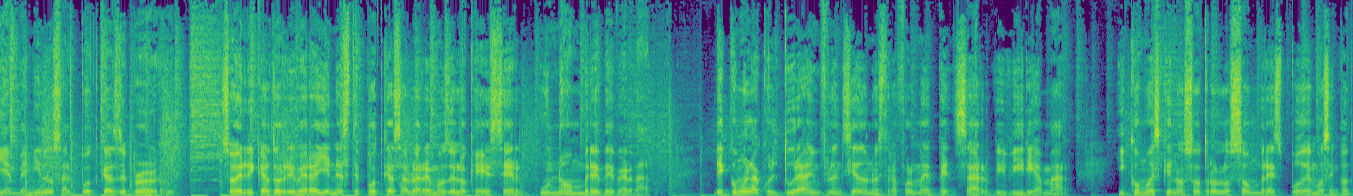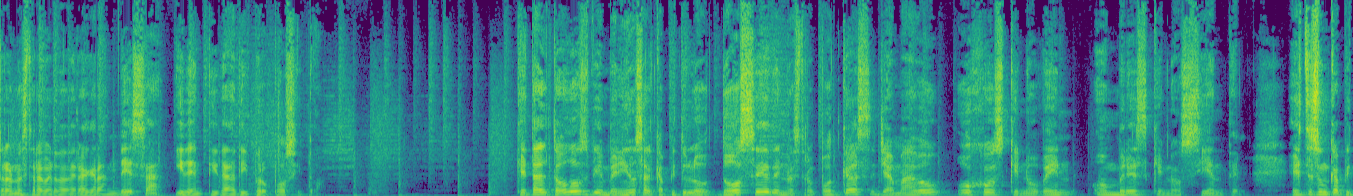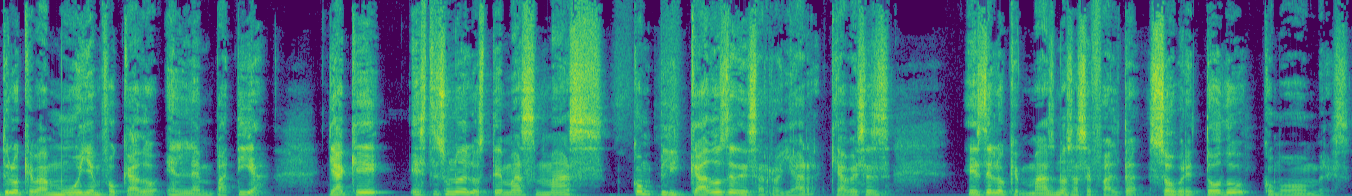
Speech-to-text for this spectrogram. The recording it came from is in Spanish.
Bienvenidos al podcast de Brotherhood. Soy Ricardo Rivera y en este podcast hablaremos de lo que es ser un hombre de verdad, de cómo la cultura ha influenciado nuestra forma de pensar, vivir y amar, y cómo es que nosotros los hombres podemos encontrar nuestra verdadera grandeza, identidad y propósito. ¿Qué tal todos? Bienvenidos al capítulo 12 de nuestro podcast llamado Ojos que no ven, hombres que no sienten. Este es un capítulo que va muy enfocado en la empatía, ya que este es uno de los temas más complicados de desarrollar, que a veces es de lo que más nos hace falta, sobre todo como hombres.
